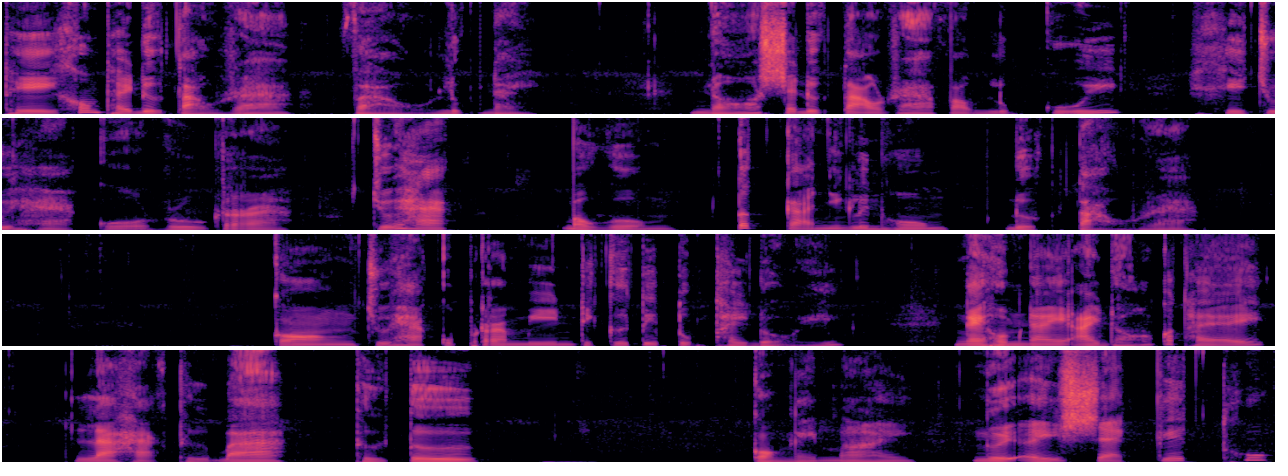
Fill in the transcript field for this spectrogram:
thì không thể được tạo ra vào lúc này. Nó sẽ được tạo ra vào lúc cuối khi chuỗi hạt của Rudra, chuỗi hạt bao gồm tất cả những linh hồn được tạo ra. Còn chuỗi hạt của Brahmin thì cứ tiếp tục thay đổi. Ngày hôm nay ai đó có thể là hạt thứ ba, thứ tư. Còn ngày mai, người ấy sẽ kết thúc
